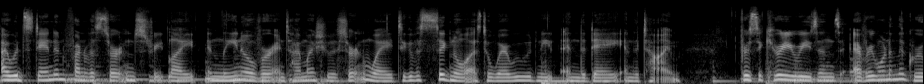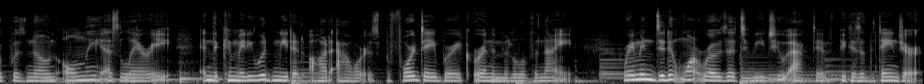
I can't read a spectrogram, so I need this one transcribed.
I would stand in front of a certain street light and lean over and tie my shoe a certain way to give a signal as to where we would meet in the day and the time. For security reasons, everyone in the group was known only as Larry, and the committee would meet at odd hours, before daybreak or in the middle of the night. Raymond didn't want Rosa to be too active because of the danger,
